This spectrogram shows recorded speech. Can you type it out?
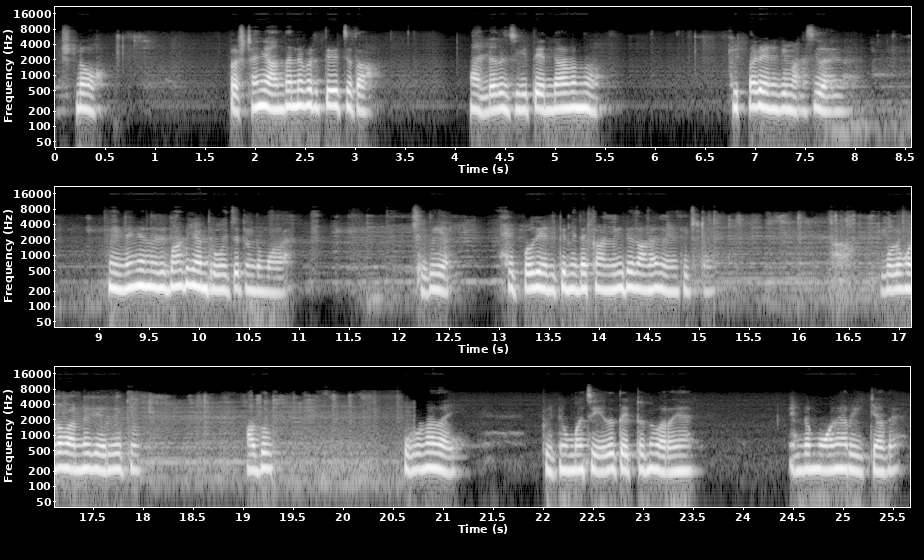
പ്രശ്നോ? പ്രശ്നം ഞാൻ തന്നെ വരുത്തി വെച്ചതാ. നല്ലത് ചീത്ത എന്താണെന്നോ? ഇപ്പോഴേ എനിക്ക് മനസ്സിലായത്. നിന്നെ ഞാൻ ഒരുപാട് ഞാൻ ദ്രോഹിച്ചിട്ടുണ്ട് മോളെ. ശരിയാ. എപ്പോഴും എനിക്ക് നിന്റെ കണ്ണീര് കാണാൻ എനിക്ക് ഇഷ്ടം. ഇവളും കൂടെ വന്ന് കയറിയപ്പോൾ അതും പൂർണതായി. പിന്നെ ഉമ്മ ചെയ്ത തെറ്റെന്ന് പറയാൻ എന്റെ മോനെ അറിയിക്കാതെ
